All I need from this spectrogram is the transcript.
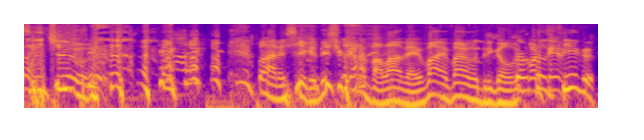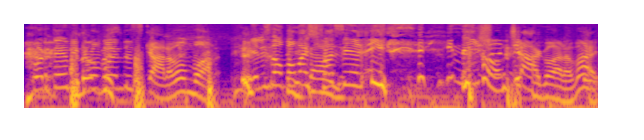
sentiu. Para, chega, deixa o cara falar, velho. Vai, vai, Rodrigão. Não cortei, consigo. cortei o microfone dos caras, vambora. Eles não vão mais fazer rir e nem chutear agora, vai.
